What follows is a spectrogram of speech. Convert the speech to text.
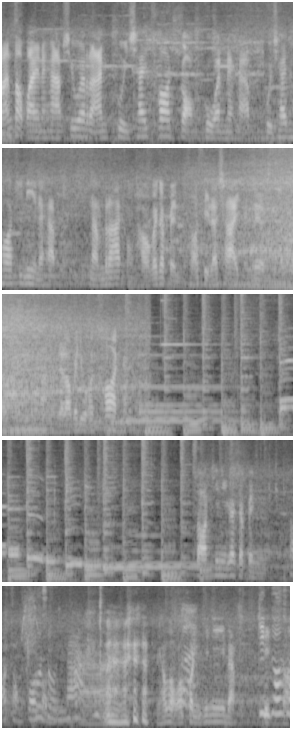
ร้านต่อไปนะครับ ชื่อว่าร้านกุยช่ายทอดเกาะกวนนะครับกุยช่ายทอดที่นี่นะครับน้ำราดของเขาก็จะเป็นซอสสีราชายเหมือนเดิมครับเดี๋ยวเราไปดูเขาทอดกันซอสที่นี่ก็จะเป็น ซอสของโกโกศศลลค่ะค่ะอ่าเขาบอกว่าคนที่นี่แบบกินติดโกศ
